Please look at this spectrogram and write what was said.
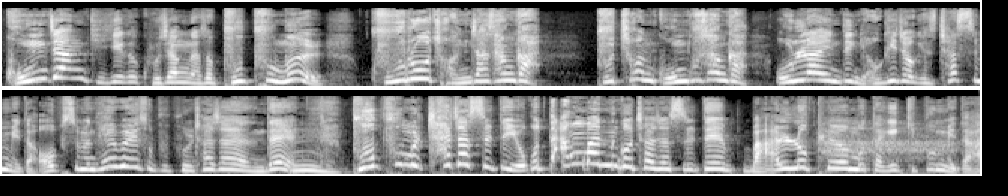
공장 기계가 고장나서 부품을 구로 전자상가, 부천 공구상가, 온라인 등 여기저기서 찾습니다. 없으면 해외에서 부품을 찾아야 하는데, 음. 부품을 찾았을 때, 요거 딱 맞는 거 찾았을 때 말로 표현 못하게 기쁩니다.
